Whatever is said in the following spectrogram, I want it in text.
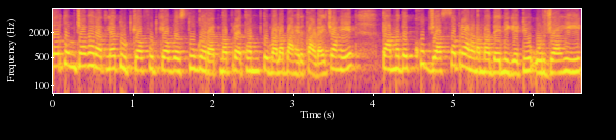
तर तुमच्या घरातल्या तुटक्या फुटक्या वस्तू घरातनं प्रथम तुम्हाला बाहेर काढायच्या आहेत. त्यामध्ये खूप जास्त प्रमाणामध्ये निगेटिव्ह ऊर्जा ही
